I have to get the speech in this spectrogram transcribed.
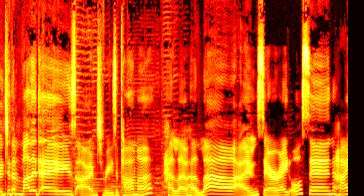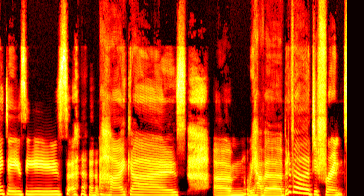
Welcome to the Mother Daze. I'm Teresa Palmer. Hello, hello. I'm Sarah Wright Olsen. Hi, Daisies. Hi, guys. Um, we have a bit of a different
